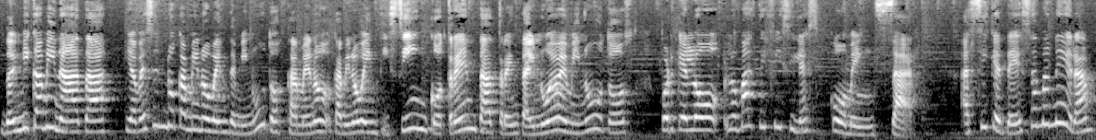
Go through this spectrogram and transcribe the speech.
doy mi caminata y a veces no camino 20 minutos, camino, camino 25, 30, 39 minutos, porque lo, lo más difícil es comenzar. Así que de esa manera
